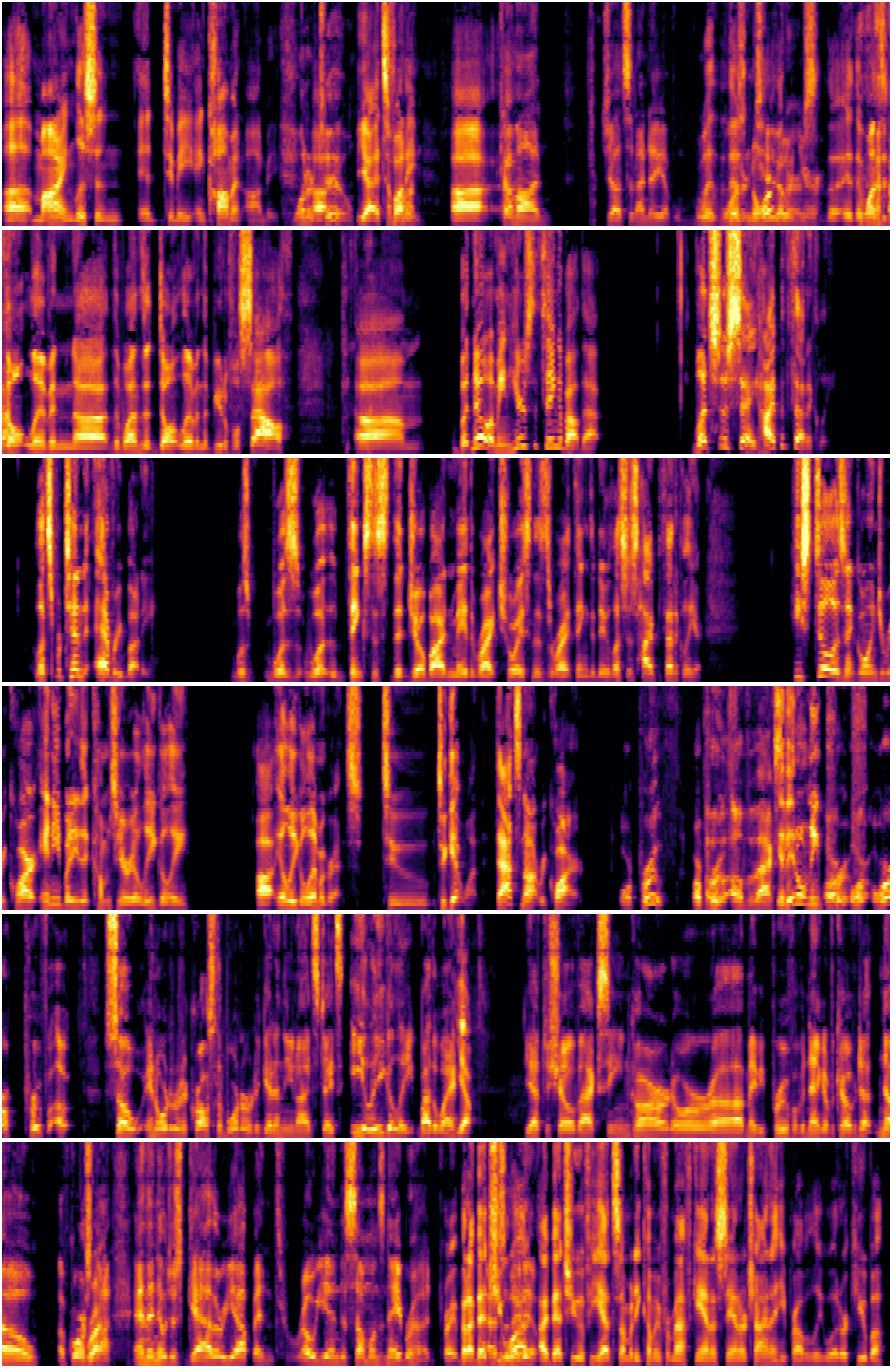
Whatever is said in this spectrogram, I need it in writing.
Uh, mine listen and, to me and comment on me. One or Uh, two. Yeah, it's Come funny. Uh, Come on, Judson. I know you have more with than one those in northerners, the the ones that don't live in uh, the ones that don't live in the beautiful South. Um, but no, I mean, here's the thing about that. Let's just say hypothetically, let's pretend everybody was was what thinks this that Joe Biden made the right choice and this is the right thing to do. Let's just hypothetically here. He still isn't going to require anybody that comes here illegally, uh, illegal immigrants, to to get one. That's not required or proof or proof. of, of a vaccine. yeah, they don't need or, proof. or or proof. Of, so, in order to cross the border or to get in the United States illegally, by the way, yep. You have to show a vaccine card or uh, maybe proof of a negative COVID test. No, of course Right. not. And then he'll just gather you up and throw you into someone's neighborhood. Right, but I bet That's you what what? I bet you if he had somebody coming from Afghanistan or China, he probably would, or Cuba.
